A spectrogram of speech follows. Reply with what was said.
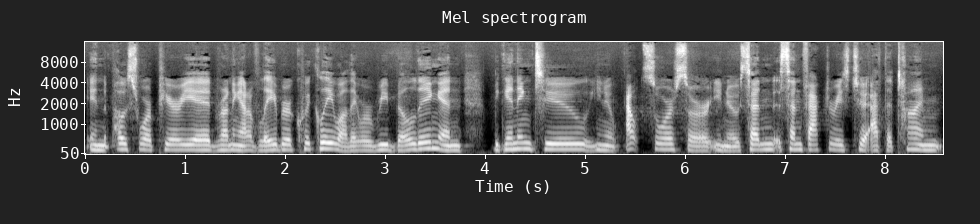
in the post-war period running out of labor quickly while they were rebuilding and beginning to, you know, outsource or, you know, send send factories to at the time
